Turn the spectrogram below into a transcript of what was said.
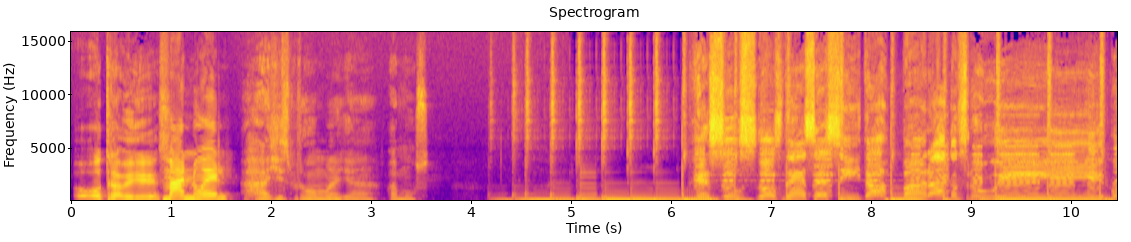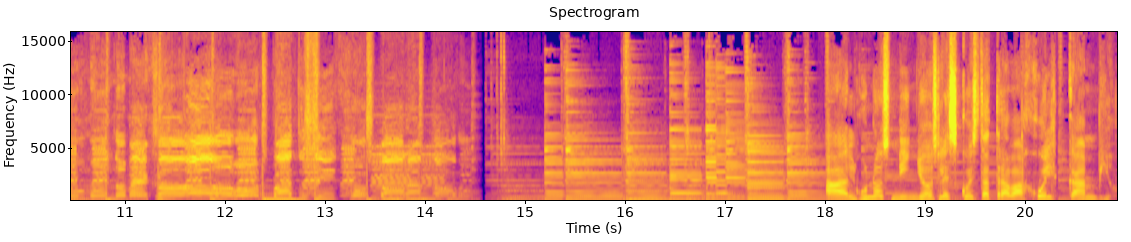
¿Otra vez? Manuel, Ay, es broma, ya. Vamos. Jesús nos necesita para construir un mundo mejor A algunos niños les cuesta trabajo el cambio,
